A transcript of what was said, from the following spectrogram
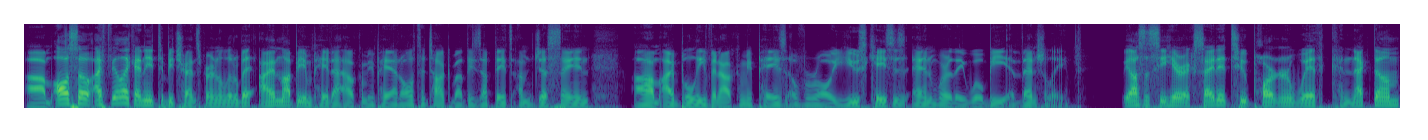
Um, also, I feel like I need to be transparent a little bit. I am not being paid at Alchemy Pay at all to talk about these updates. I'm just saying um, I believe in Alchemy Pay's overall use cases and where they will be eventually. We also see here excited to partner with Connectum,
